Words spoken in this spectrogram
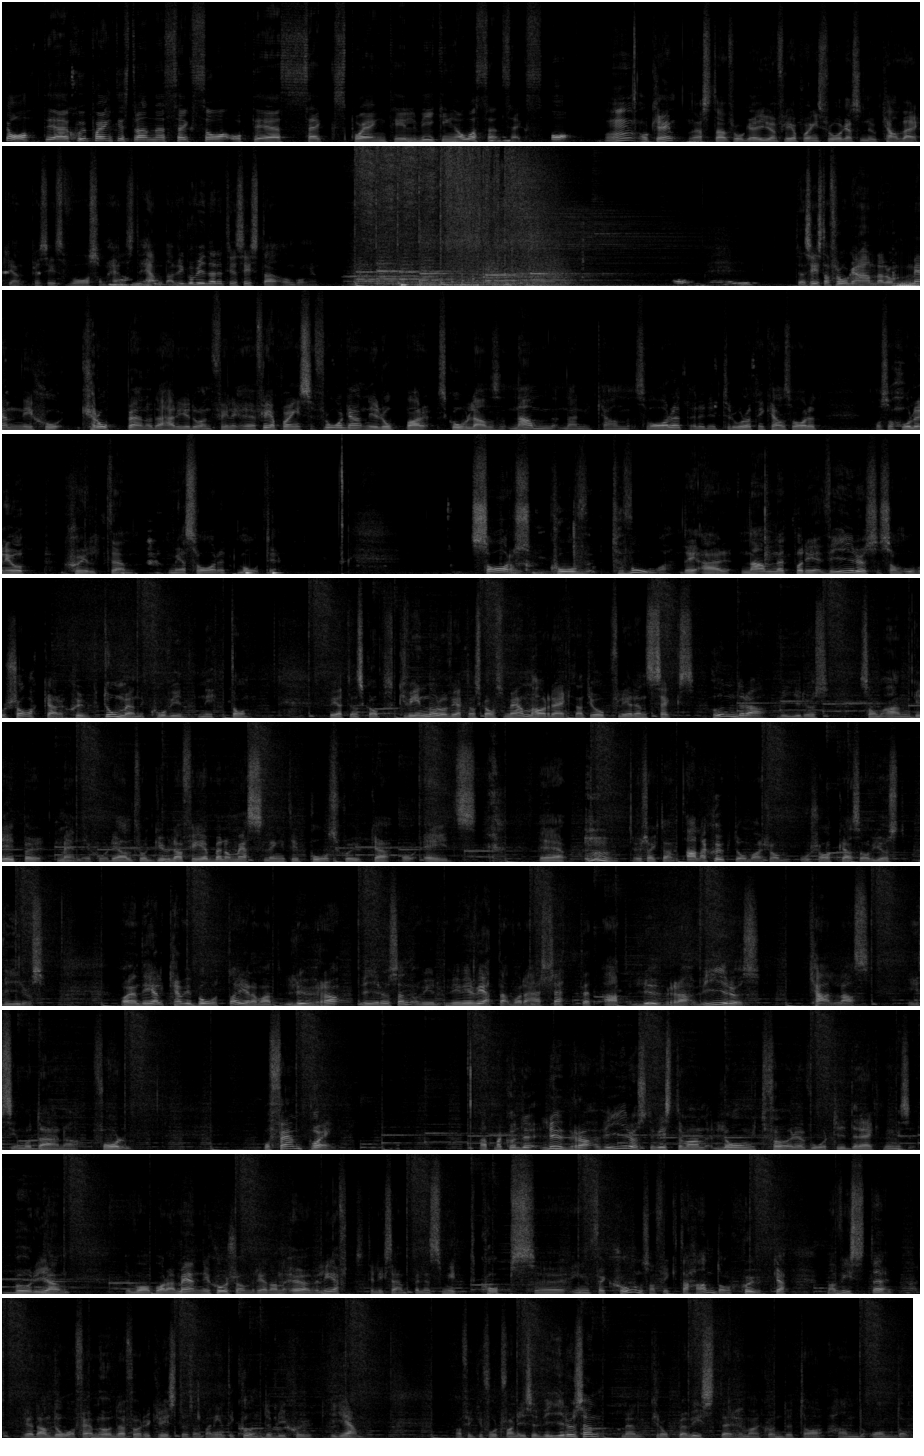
Ja, det är sju poäng till Strandnäs 6A och det är sex poäng till Vikingaåsen 6A. Mm, Okej, nästa fråga är ju en flerpoängsfråga så nu kan verkligen precis vad som helst hända. Vi går vidare till sista omgången. Den sista frågan handlar om människokroppen och det här är ju då en eh, flerpoängsfråga. Ni ropar skolans namn när ni kan svaret eller ni tror att ni kan svaret och så håller ni upp skylten med svaret mot er. SARS-CoV-2, det är namnet på det virus som orsakar sjukdomen covid-19. Vetenskapskvinnor och vetenskapsmän har räknat ihop fler än 600 virus som angriper människor. Det är allt från gula febern och mässling till påssjuka och aids. Eh, ursäkta, alla sjukdomar som orsakas av just virus. Och en del kan vi bota genom att lura virusen och vi, vi vill veta vad det här sättet att lura virus kallas i sin moderna form. På fem poäng. Att man kunde lura virus det visste man långt före vår tideräknings början. Det var bara människor som redan överlevt till exempel en smittkoppsinfektion som fick ta hand om sjuka. Man visste redan då, 500 f.Kr. att man inte kunde bli sjuk igen. Man fick ju fortfarande i sig virusen, men kroppen visste hur man kunde ta hand om dem.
